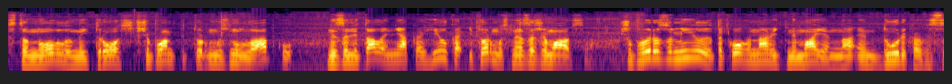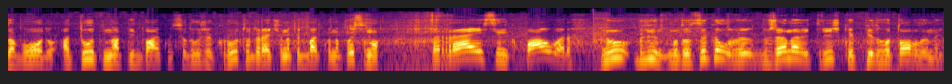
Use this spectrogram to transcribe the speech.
встановлений трос, щоб вам під тормозну лапку не залітала ніяка гілка і тормоз не зажимався. Щоб ви розуміли, такого навіть немає на ендуриках з заводу, а тут на підбайку. Це дуже круто. До речі, на підбайку написано Racing Power. Ну, блін, мотоцикл вже навіть трішки підготовлений.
